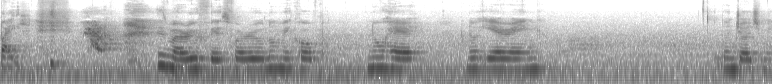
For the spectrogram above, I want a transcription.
Bye. this is my real face for real. No makeup, no hair, no earring. Don't judge me.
